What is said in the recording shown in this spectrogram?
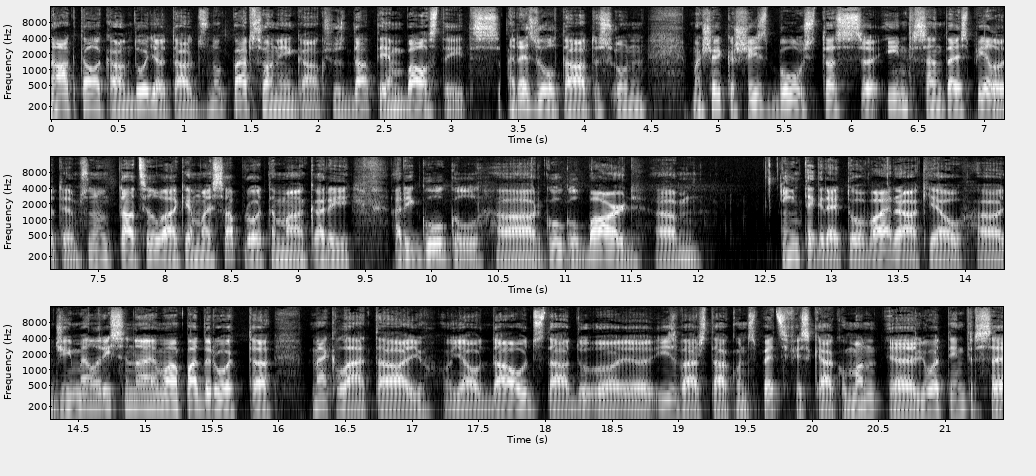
nāk tālāk un dod jau tādus nu, personīgākus, uz datiem balstītus rezultātus. Man šķiet, ka šis būs tas interesantais pielietojums nu, tā cilvēkiem, lai saprotu saprotamāk arī, arī Google ar Google Bard. Um, integrēt to vairāk jau Gmail risinājumā, padarot meklētāju jau daudz tādu izvērstāku un specifiskāku. Man ļoti interesē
